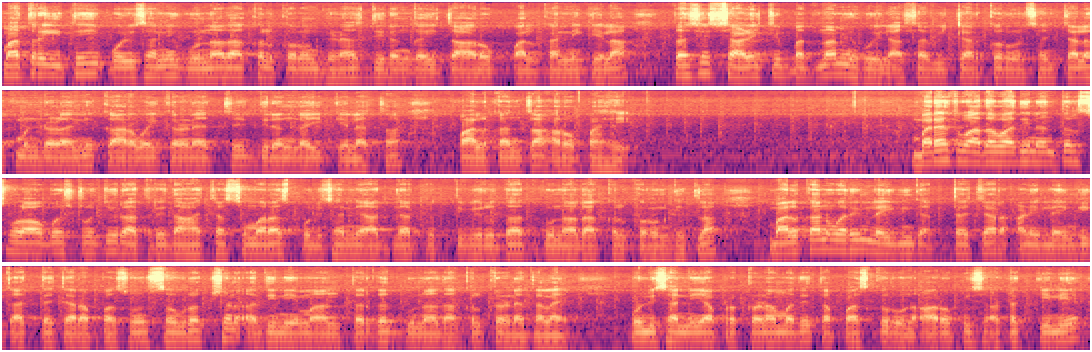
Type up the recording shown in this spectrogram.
मात्र इथेही पोलिसांनी गुन्हा दाखल करून घेण्यास दिरंगाईचा आरोप पालकांनी केला. तसेच शाळेची बदनामी होईल असा विचार करून संचालक मंडळांनी कारवाई करण्याचे दिरंगाई केल्याचा पालकांचा आरोप आहे. बऱ्याच वादावादीनंतर सोळा ऑगस्ट रोजी रात्री दहाच्या सुमारास पोलिसांनी अज्ञात व्यक्तीविरोधात गुन्हा दाखल करून घेतला. बालकांवरील लैंगिक अत्याचार आणि लैंगिक अत्याचारापासून संरक्षण अधिनियमाअंतर्गत गुन्हा दाखल करण्यात आला आहे पोलिसांनी या प्रकरणामध्ये तपास करून आरोपीस अटक केली आहे.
